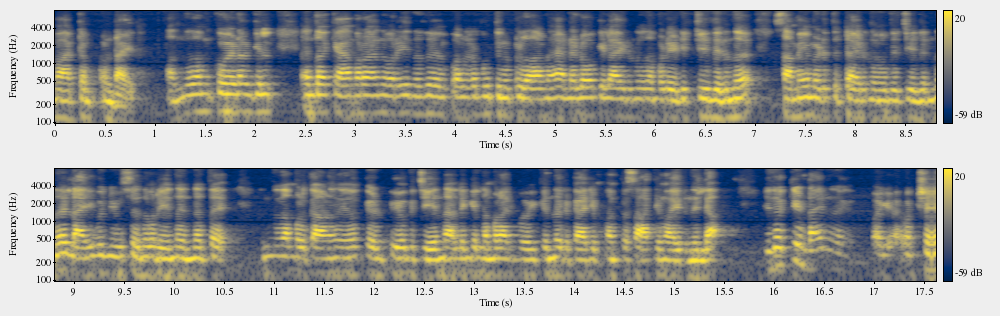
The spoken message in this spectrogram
മാറ്റം ഉണ്ടായത്. അന്ന് നമുക്ക് വേണമെങ്കിൽ എന്താ ക്യാമറ എന്ന് പറയുന്നത് വളരെ ബുദ്ധിമുട്ടുള്ളതാണ്. അനലോഗിലായിരുന്നു നമ്മൾ എഡിറ്റ് ചെയ്തിരുന്നത്. സമയമെടുത്തിട്ടായിരുന്നു ഇത് ചെയ്തിരുന്നത്. ലൈവ് ന്യൂസ് എന്ന് പറയുന്ന ഇന്നത്തെ ഇന്ന് നമ്മൾ കാണുകയോ കേൾക്കുകയോ ഒക്കെ ചെയ്യുന്ന അല്ലെങ്കിൽ നമ്മൾ അനുഭവിക്കുന്ന ഒരു കാര്യം നമുക്ക് സാധ്യമായിരുന്നില്ല. ഇതൊക്കെ ഉണ്ടായിരുന്നു. പക്ഷെ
